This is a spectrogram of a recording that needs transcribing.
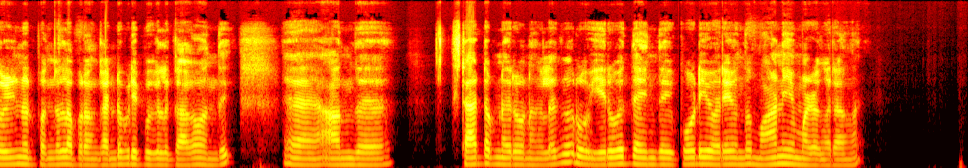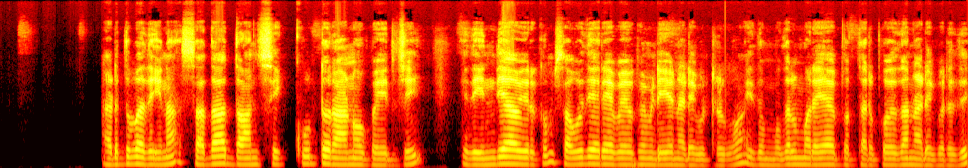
தொழில்நுட்பங்கள் அப்புறம் கண்டுபிடிப்புகளுக்காக வந்து அந்த ஸ்டார்ட் அப் நிறுவனங்களுக்கு ஒரு இருபத்தைந்து கோடி வரை வந்து மானியம் வழங்குறாங்க. அடுத்து பார்த்தீங்கன்னா சதா தான்சிக் கூட்டு இராணுவ பயிற்சி. இது இந்தியாவிற்கும் சவுதி அரேபியாவுக்கும் இடையே நடைபெற்றிருக்கும். இது முதல் முறையாக இப்போ தற்போது தான் நடைபெறுது.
